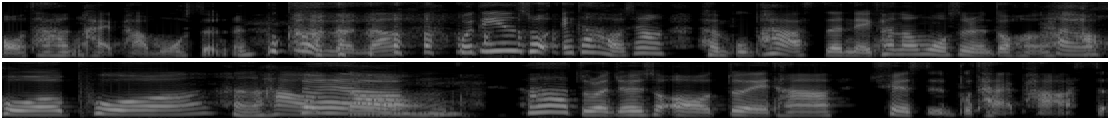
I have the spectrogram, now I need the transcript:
哦，他很害怕陌生人，不可能啊！我第一次说，哎、欸，他好像很不怕生诶，看到陌生人都很好，很活泼，很好动。啊，他主人就会说，哦，对，他确实不太怕生。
